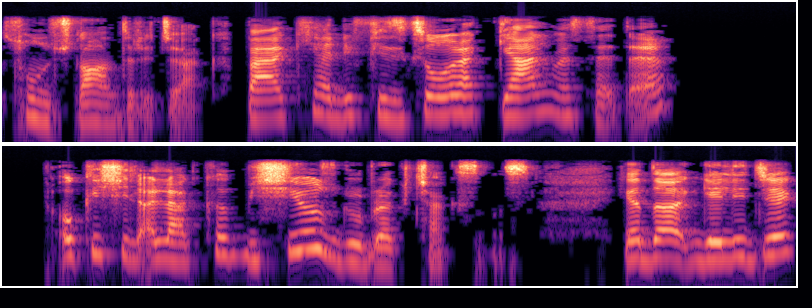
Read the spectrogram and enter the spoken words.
sonuçlandıracak. Belki hani fiziksel olarak gelmese de o kişiyle alakalı bir şey özgür bırakacaksınız. Ya da gelecek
